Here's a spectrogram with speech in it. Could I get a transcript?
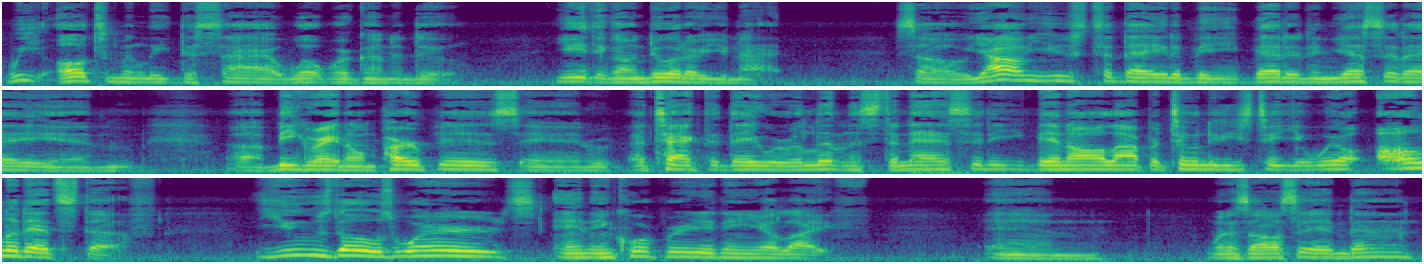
we ultimately decide what we're going to do. You're either going to do it or you're not. So y'all use today to be better than yesterday and uh, be great on purpose and attack the day with relentless tenacity, bend all opportunities to your will, all of that stuff. Use those words and incorporate it in your life. And when it's all said and done,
